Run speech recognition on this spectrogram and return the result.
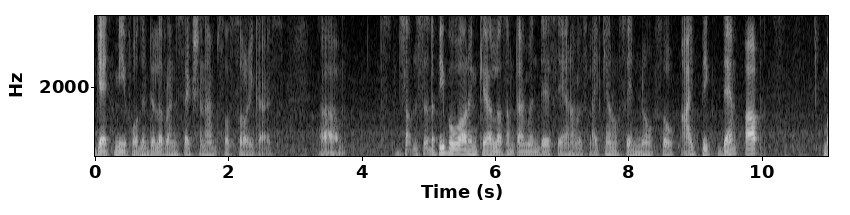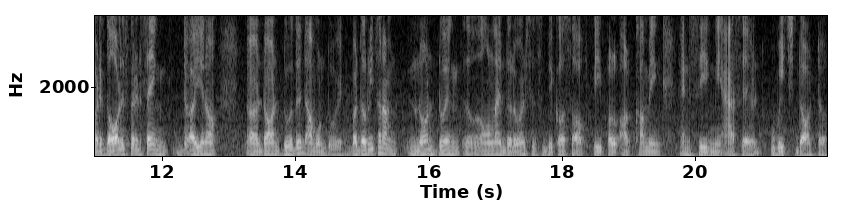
get me for the deliverance section. I'm so sorry guys. Um, some so the people who are in kerala sometimes when they say and i was like cannot say no. So i pick them up. But if the holy spirit is saying uh, you know uh, don't do that i won't do it. But the reason i'm not doing uh, online deliverance is because of people are coming and seeing me as a witch daughter.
